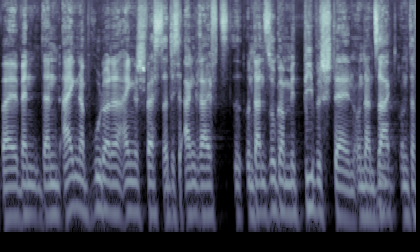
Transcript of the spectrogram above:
Weil wenn dein eigener Bruder, deine eigene Schwester dich angreift und dann sogar mit Bibelstellen und dann sagt und, da-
